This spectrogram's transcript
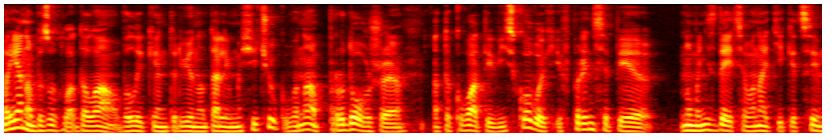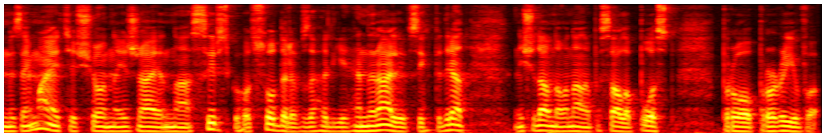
Мар'яна Безугла дала велике інтерв'ю Наталії Мосійчук. Вона продовжує атакувати військових, і в принципі, ну мені здається, вона тільки цим і займається, що наїжджає на сирського, Содоля, взагалі генералів, всіх підряд. Нещодавно вона написала пост про прорив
